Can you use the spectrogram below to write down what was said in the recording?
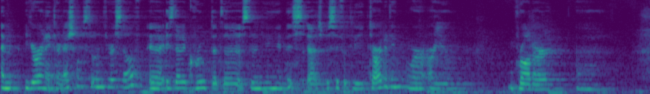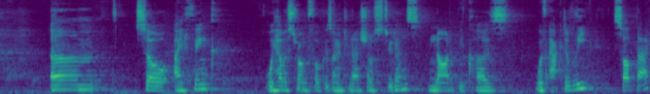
And you're an international student yourself. Uh, is that a group that the student union is uh, specifically targeting, or are you broader? Uh... Um, so I think we have a strong focus on international students, not because we've actively sought that,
